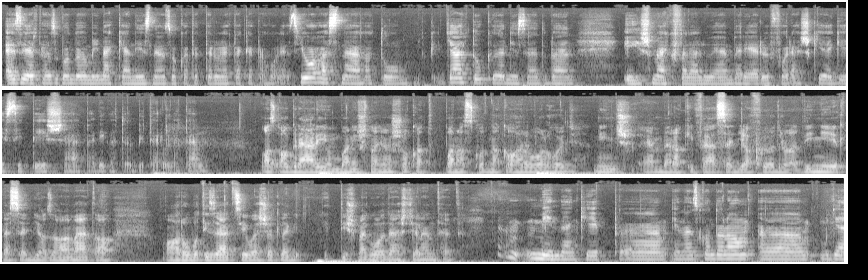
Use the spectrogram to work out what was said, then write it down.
Ezért azt gondolom, hogy meg kell nézni azokat a területeket, ahol ez jól használható, mondjuk egy gyártókörnyezetben, és megfelelő emberi erőforrás kiegészítéssel pedig a többi területen az agráriumban is nagyon sokat panaszkodnak arról, hogy nincs ember, aki felszedje a földről a dinnyét, leszedje az almát. A, a robotizáció esetleg itt is megoldást jelenthet? Mindenképp, én azt gondolom, ugye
